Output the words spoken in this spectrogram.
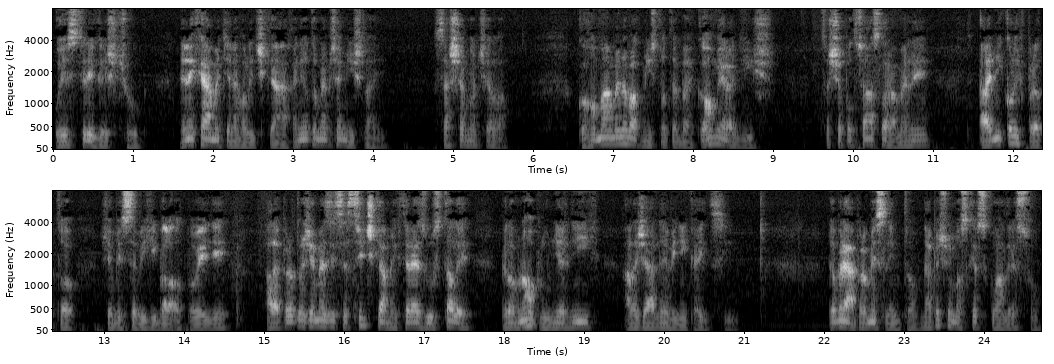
ujistili Gryščuk. Nenecháme tě na holičkách, ani o tom nepřemýšlej. Saša mlčela. Koho má jmenovat místo tebe? Koho mi radíš? Saša potřásla rameny ale nikoliv proto, že by se vyhýbala odpovědi, ale protože mezi sestřičkami, které zůstaly, Bylo mnoho průměrných, ale žádné vynikající. Dobrá, promyslím to. Napišu moskevskou adresu.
